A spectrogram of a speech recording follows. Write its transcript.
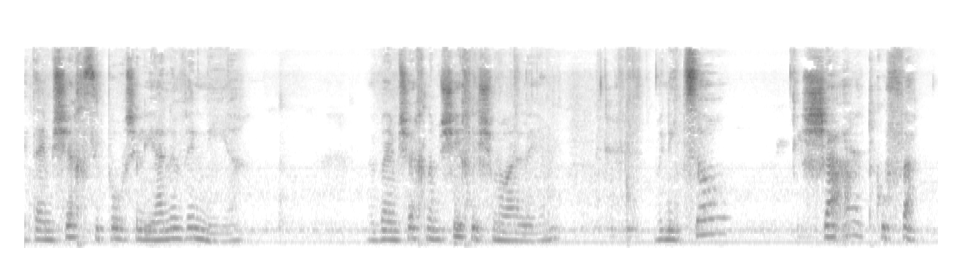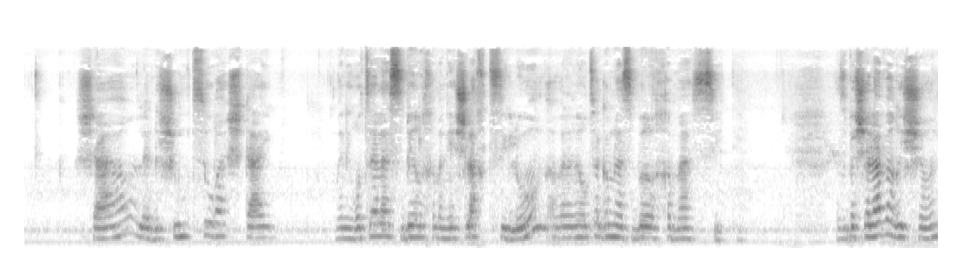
את ההמשך סיפור של יאנה וניה, ובהמשך נמשיך לשמוע עליהם, וניצור שער תקופה, שער לרישום צורה שתיים. ואני רוצה להסביר לכם, אני אשלח צילום, אבל אני רוצה גם להסביר לכם מה עשיתי. אז בשלב הראשון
